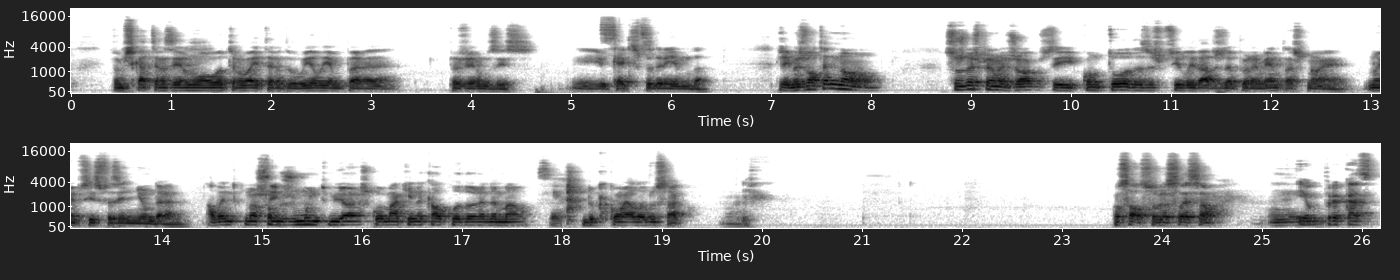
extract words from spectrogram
vamos cá trazer um ou outro hater do William para, para vermos isso. E o que é que se poderia mudar. Sim, mas voltando, não. São os dois primeiros jogos e com todas as possibilidades de apuramento, acho que não é, não é preciso fazer nenhum drama. Além de que nós somos muito melhores com a máquina calculadora na mão Sim. do que com ela no saco. Gonçalo, sobre a seleção. Eu, por acaso,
